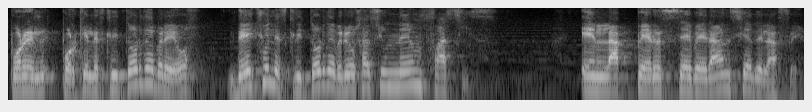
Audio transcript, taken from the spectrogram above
por el, porque el escritor de Hebreos, de hecho el escritor de Hebreos hace un énfasis en la perseverancia de la fe.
